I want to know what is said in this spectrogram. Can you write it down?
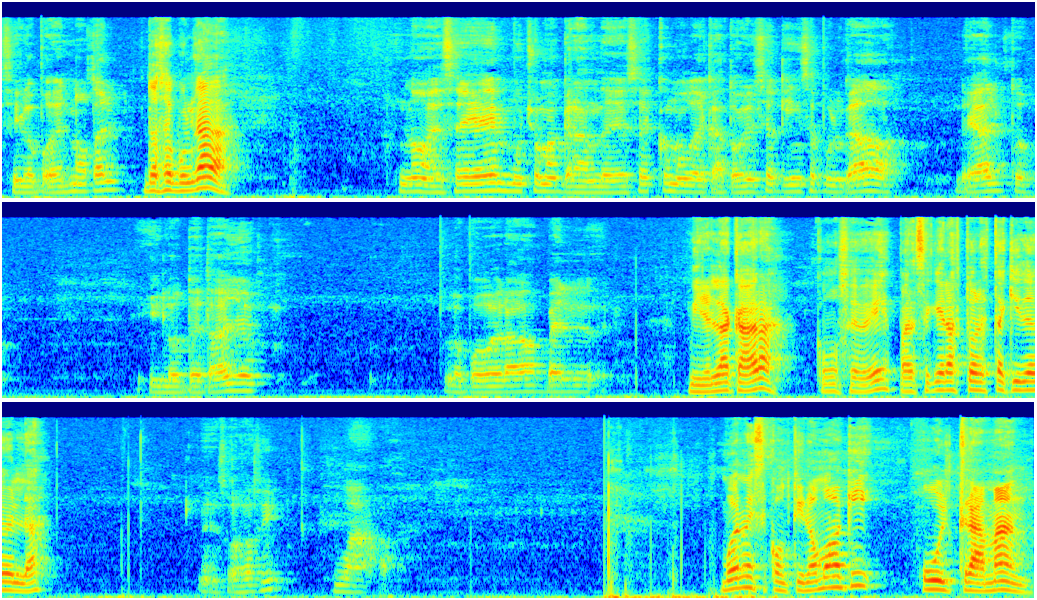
si lo puedes notar. 12 pulgadas. No, ese es mucho más grande. Ese es como de 14 a 15 pulgadas de alto. Y los detalles lo podrás ver. Miren la cara, cómo se ve. Parece que el actor está aquí de verdad. Eso es así. Wow. Bueno, y si continuamos aquí, Ultraman.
